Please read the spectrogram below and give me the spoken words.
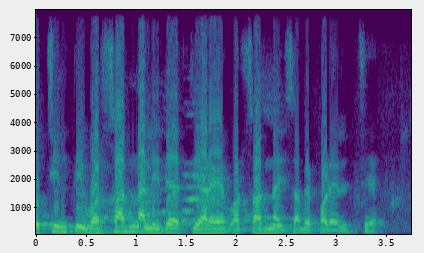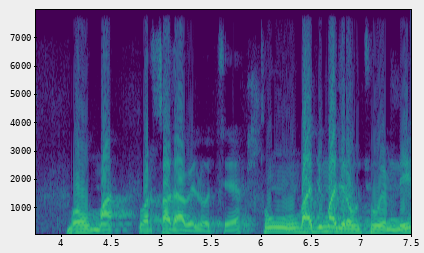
ઓચિંતી વરસાદના લીધે અત્યારે વરસાદના હિસાબે પડેલ છે. બહુ વરસાદ આવેલો છે. હું હું બાજુમાં જ રહું છું એમની.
